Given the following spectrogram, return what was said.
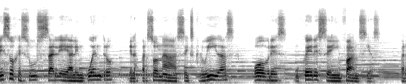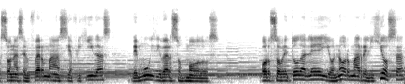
eso Jesús sale al encuentro de las personas excluidas, pobres, mujeres e infancias, personas enfermas y afligidas de muy diversos modos. Por sobre toda ley o norma religiosa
